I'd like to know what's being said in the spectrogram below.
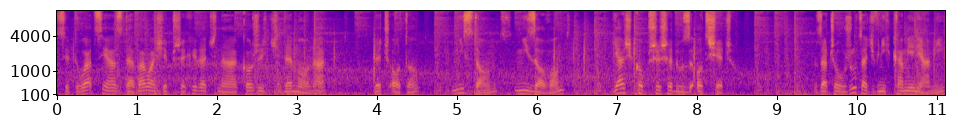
Sytuacja zdawała się przechylać na korzyść demona, lecz oto, ni stąd, ni zowąd, Jaśko przyszedł z odsieczą. Zaczął rzucać w nich kamieniami,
